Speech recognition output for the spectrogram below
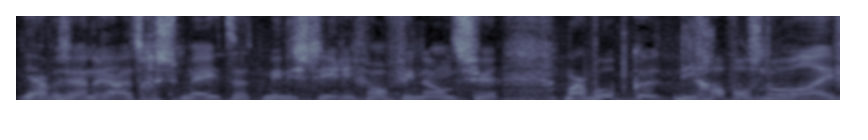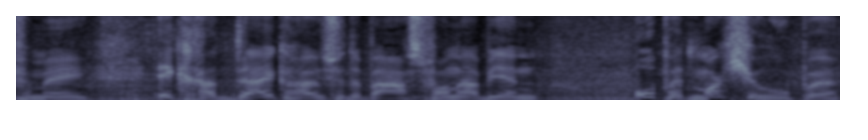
Ja, we zijn eruit gesmeten, het ministerie van Financiën. Maar Wopke die gaf ons nog wel even mee. Ik ga Dijkhuizen, de baas van ABN, op het matje roepen.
